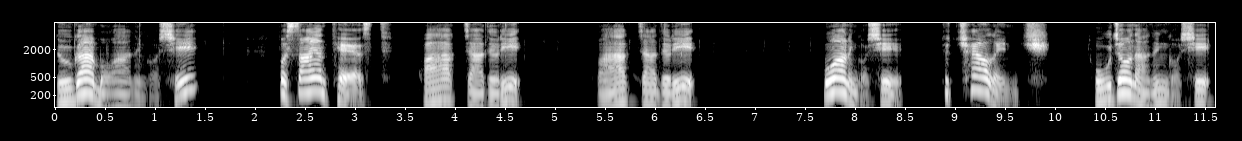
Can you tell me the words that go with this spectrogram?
누가 뭐 하는 것이? For scientists. 과학자들이 과학자들이 뭐 하는 것이? To challenge. 도전하는 것이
